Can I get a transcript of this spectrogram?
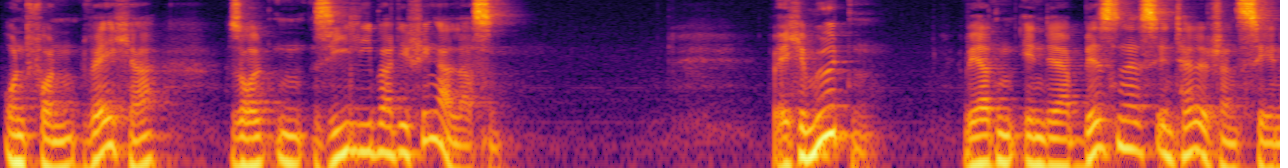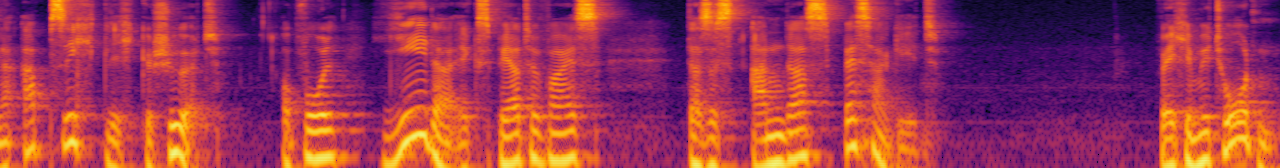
und von welcher sollten Sie lieber die Finger lassen? Welche Mythen werden in der Business Intelligence Szene absichtlich geschürt? Obwohl jeder Experte weiß, dass es anders besser geht. Welche Methoden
